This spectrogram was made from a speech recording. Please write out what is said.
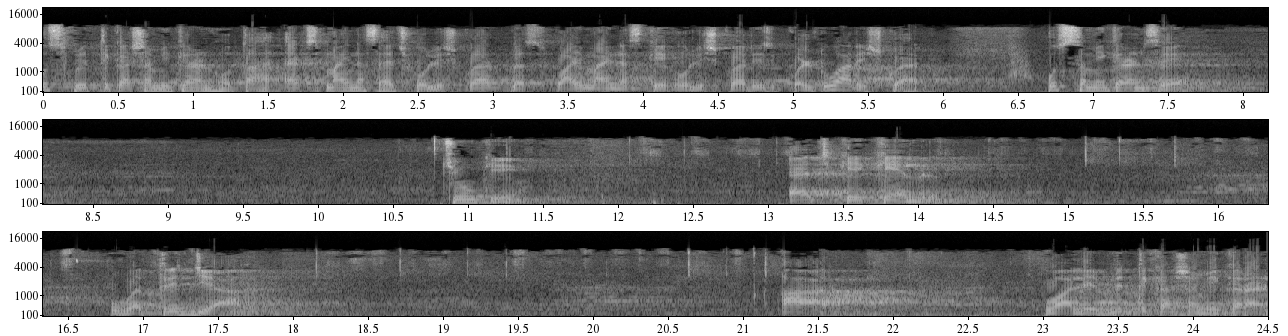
उस वृत्त का समीकरण होता है X minus H whole square plus Y minus K whole square is equal to R square उस समीकरण से चूँकि एच के केंद्र व त्रिज्या आर वाले वृत्त का समीकरण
